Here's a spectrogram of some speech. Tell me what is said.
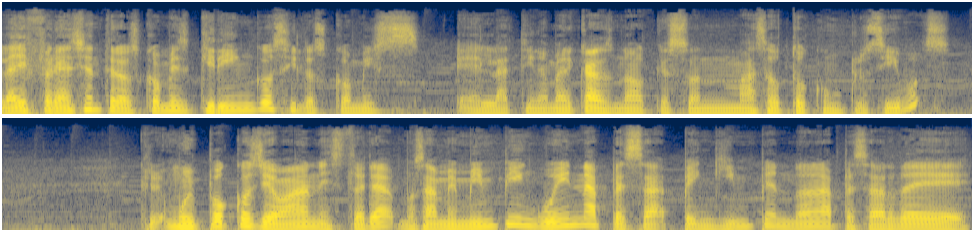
la, diferencia entre los cómics gringos y los cómics eh, latinoamericanos, ¿no? Que son más autoconclusivos muy pocos llevaban historia. O sea, Memín Pingüín, a pesar, Penguin perdón, a pesar de,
